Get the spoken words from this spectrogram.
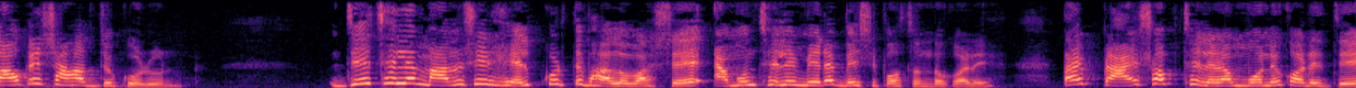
কাউকে সাহায্য করুন। যে ছেলে মানুষের হেল্প করতে ভালোবাসে, এমন ছেলে মেয়েরা বেশি পছন্দ করে। তাই প্রায় সব ছেলেরা মনে করে যে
